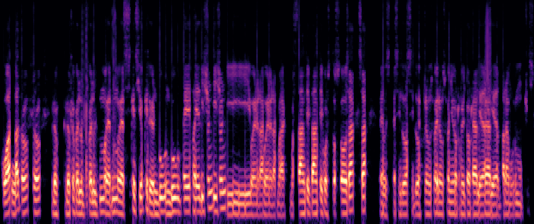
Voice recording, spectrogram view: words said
4, pero creo que fue el, fue el moderno que yo que en Google Pay Edition, y bueno, era, era bastante, bastante costosa, pero sin duda, sin duda, fue un sueño realidad, realidad para muchos.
